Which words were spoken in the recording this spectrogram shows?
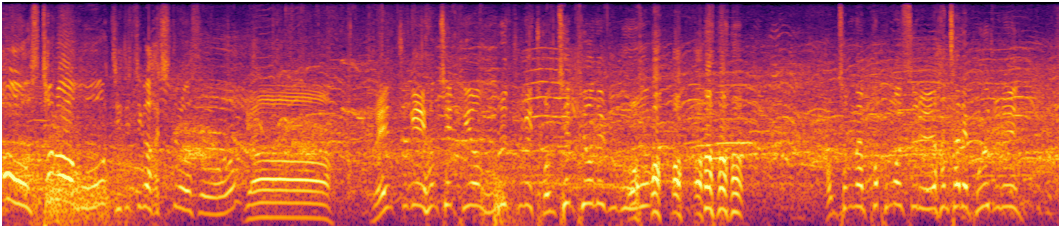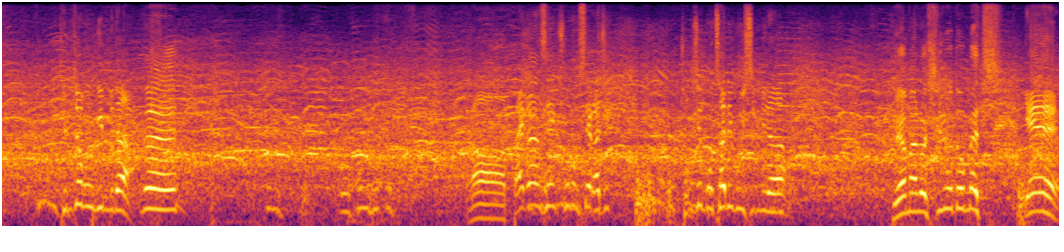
어 스터너하고 DDT가 같이 들어갔어요. 야 왼쪽에 현 챔피언, 오른쪽에 전 챔피언을 두고 엄청난 퍼포먼스를 한 차례 보여주는 김정욱입니다. 네. 아 빨간색, 초록색 아직 정신 못 차리고 있습니다. 그야말로 신호도 매치. 예,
